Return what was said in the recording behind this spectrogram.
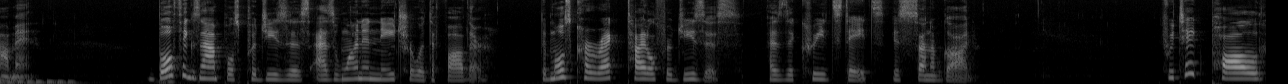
Amen. Both examples put Jesus as one in nature with the Father. The most correct title for Jesus, as the Creed states, is Son of God. If we take Paul,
